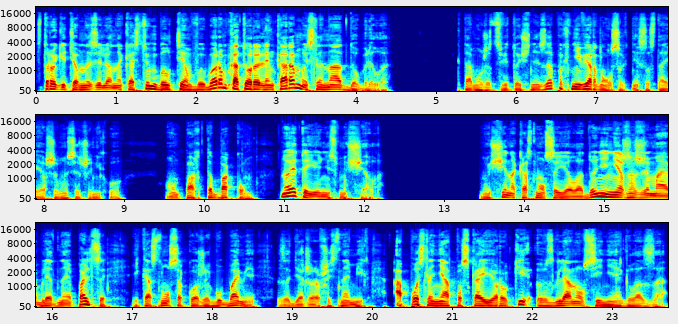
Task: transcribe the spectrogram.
Строгий темно-зеленый костюм был тем выбором, который Ленкара мысленно одобрила. К тому же цветочный запах не вернулся к несостоявшемуся жениху. Он пах табаком, но это ее не смущало. Мужчина коснулся ее ладони, нежно сжимая бледные пальцы, и коснулся кожи губами, задержавшись на миг, а после, не отпуская ее руки, взглянул в синие глаза.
